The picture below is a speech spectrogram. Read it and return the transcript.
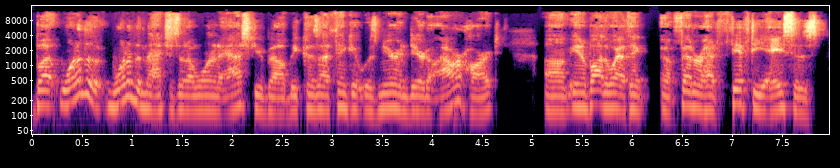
But one of the, one of the matches that I wanted to ask you about, because I think it was near and dear to our heart. Um, you know, by the way, I think uh, Federer had 50 aces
